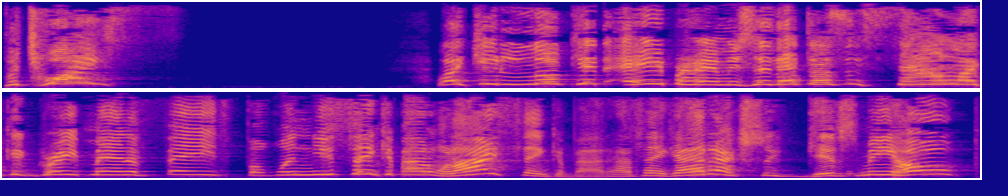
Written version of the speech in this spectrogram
but twice. Like you look at Abraham, you say, that doesn't sound like a great man of faith. But when you think about it, when I think about it, I think that actually gives me hope.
